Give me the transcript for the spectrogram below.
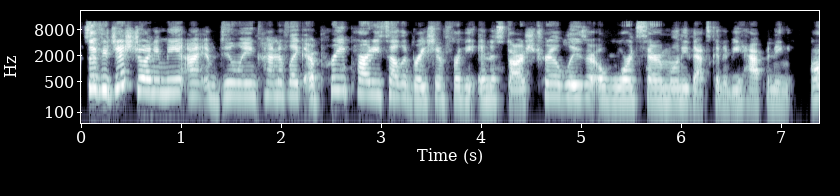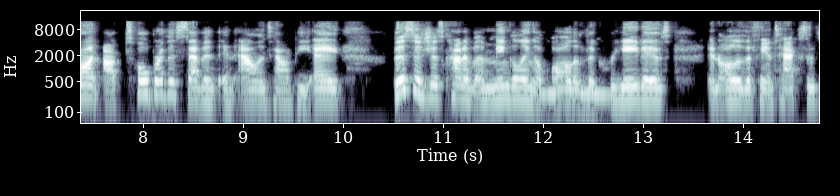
So, if you're just joining me, I am doing kind of like a pre party celebration for the InnaStars Trailblazer Award ceremony that's going to be happening on October the 7th in Allentown, PA. This is just kind of a mingling of all of the creatives and all of the fantastic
